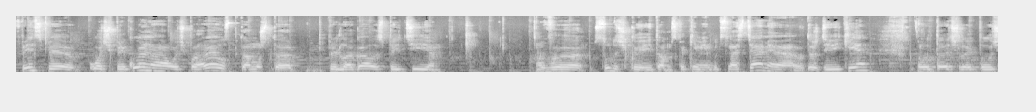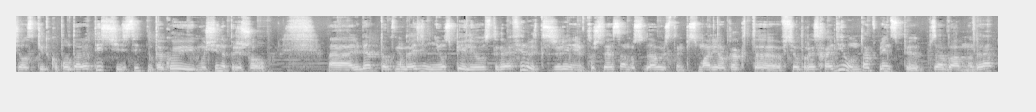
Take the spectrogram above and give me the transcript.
В принципе, очень прикольно, очень понравилось, потому что предлагалось прийти в с удочкой и там с какими-нибудь снастями в дождевике. Вот тогда человек получал скидку полторы тысячи. Действительно, такой мужчина пришел. А ребята только в магазине не успели его сфотографировать, к сожалению, потому что я сам с удовольствием посмотрел, как это все происходило. Ну, так, в принципе, забавно, да.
